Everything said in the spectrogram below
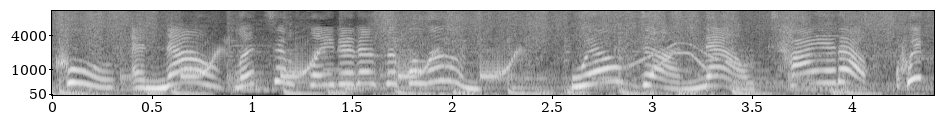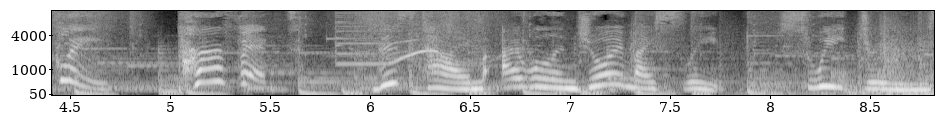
Cool, and now let's inflate it as a balloon. Well done, now tie it up, quickly. Perfect. This time I will enjoy my sleep. Sweet dreams.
